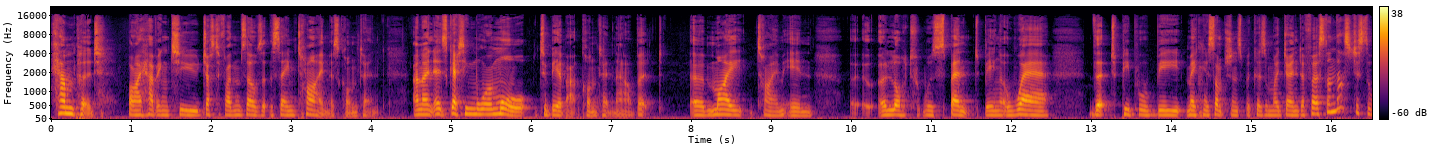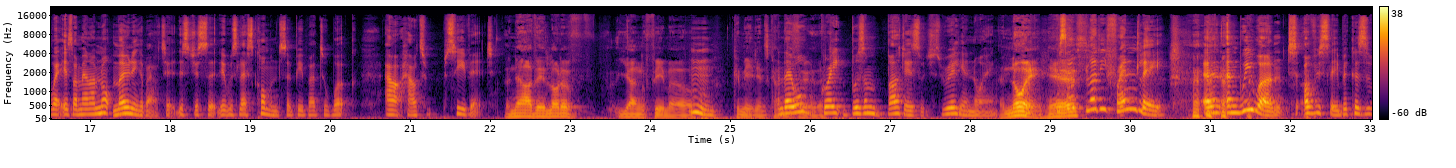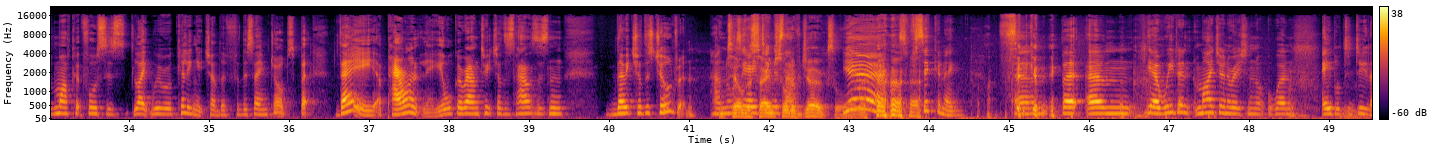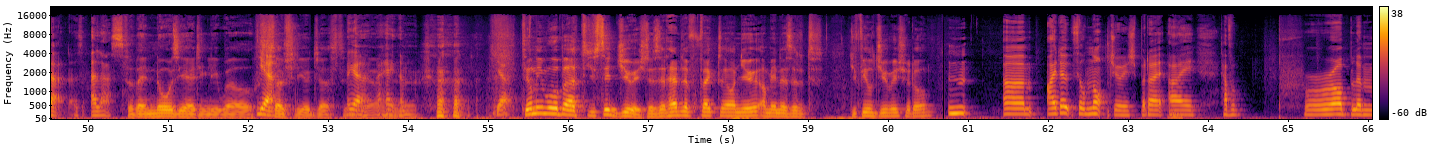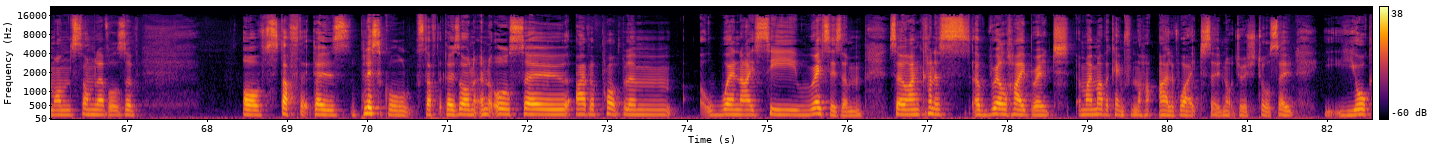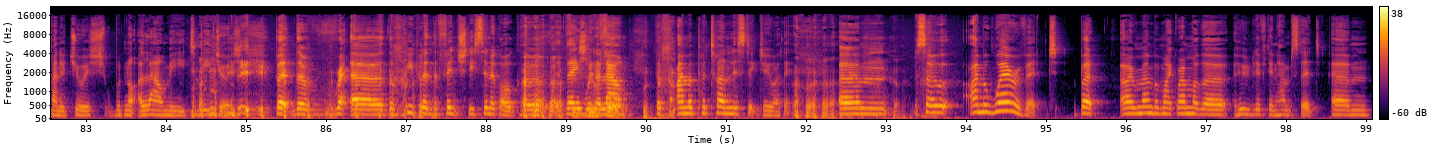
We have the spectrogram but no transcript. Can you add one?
hampered by having to justify themselves at the same time as content. And it's getting more and more to be about content now. But uh, my time in uh, a lot was spent being aware that people would be making assumptions because of my gender first. And that's just the way it is. I mean, I'm not moaning about it. It's just that it was less common. So people had to work out how to perceive it. and now there are a lot of young female Mm. comedians coming And they're all great bosom buddies, which is really annoying. Annoying, yes. They're so bloody friendly. and, and we weren't, obviously, because of market forces, like we were killing each other for the same jobs. But they apparently all go around to each other's houses and know each other's children. How tell the same sort that? of jokes or- Yeah, it's sickening. um, but um, yeah, we didn't. My generation weren't able to do that, alas. So they're nauseatingly well Yeah. socially adjusted. Yeah, I hate them. yeah. Yeah. Tell me more about. You said Jewish. Does it have an effect on you? I mean, is it? Do you feel Jewish at all? Um, I don't feel not Jewish, but I, I have a problem on some levels of of stuff that goes political stuff that goes on, and also I have a problem when I see racism. So I'm kind of a real hybrid. My mother came from the Isle of Wight, so not Jewish at all. So your kind of Jewish would not allow me to be Jewish, but the uh, the people in the Finchley synagogue, the, they would allow. The, I'm a paternalistic Jew, I think. Um, so I'm aware of it, but I remember my grandmother who lived in Hampstead. Um,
